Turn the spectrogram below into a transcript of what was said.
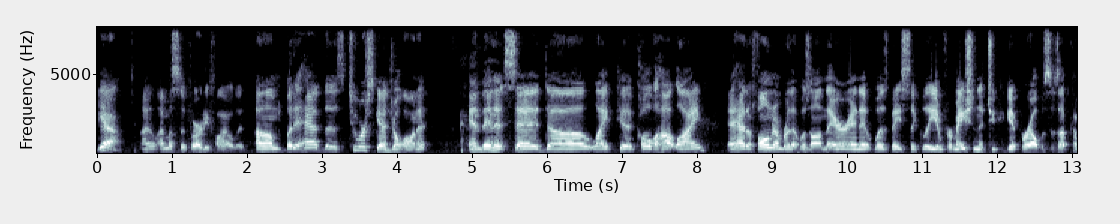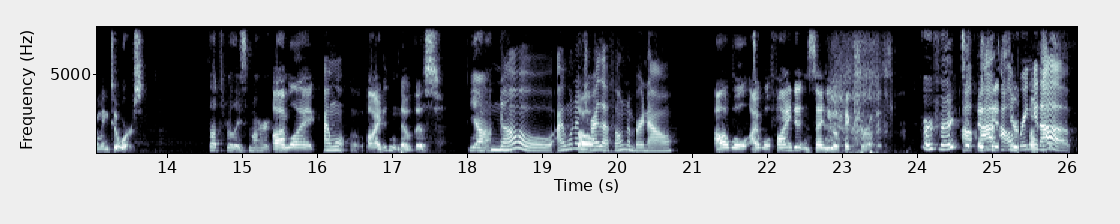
Yeah, I, I must have already filed it. Um, but it had this tour schedule on it, and then it said uh, like uh, call the hotline. It had a phone number that was on there, and it was basically information that you could get for Elvis's upcoming tours. That's really smart. I'm like, I won't. I didn't know this. yeah. No, I want to So- try that phone number now. I will I will find it and send you a picture of it. Perfect. I'll, It's- I, it's I'll your bring it up.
